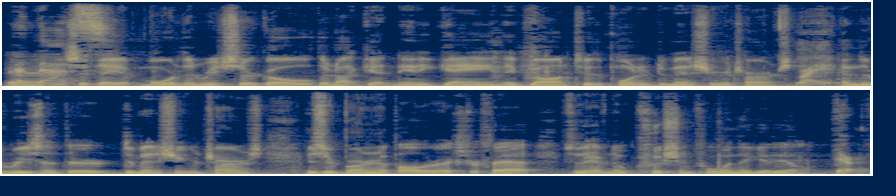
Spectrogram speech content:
And, he that's- said they have more than reached their goal. They're not getting any gain. They've gone to the point of diminishing returns. Right. And the reason that they're diminishing returns is they're burning up all their extra fat, so they have no cushion for when they get ill. They're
